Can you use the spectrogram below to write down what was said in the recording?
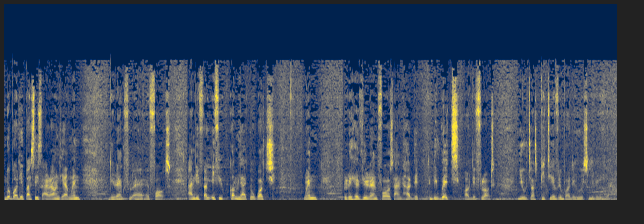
Nobody passes around here when the rain uh, falls. And in fact, if you come here to watch when heavy rainfalls and have the, the weight of the flood, you just pity everybody who is living here.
